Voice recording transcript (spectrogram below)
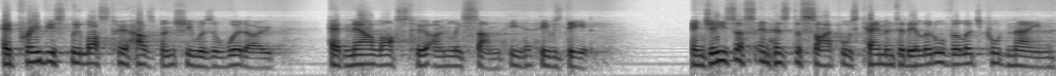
had previously lost her husband, she was a widow, had now lost her only son. He, he was dead. And Jesus and his disciples came into their little village called Nain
